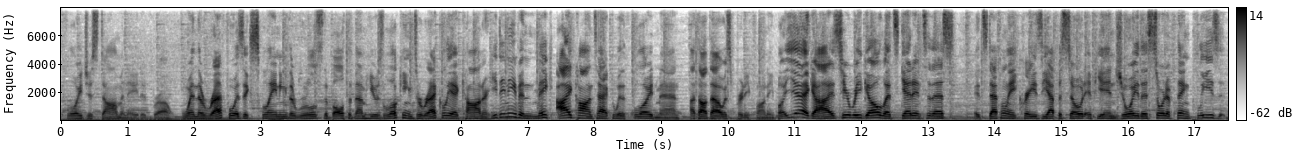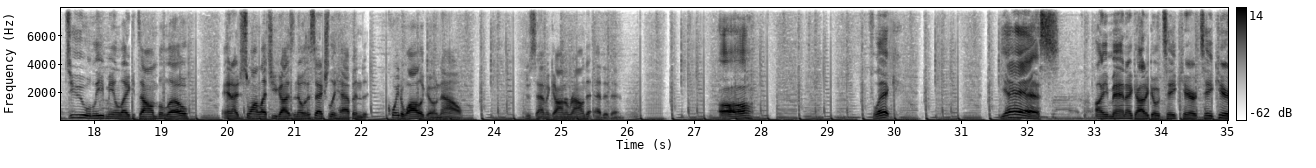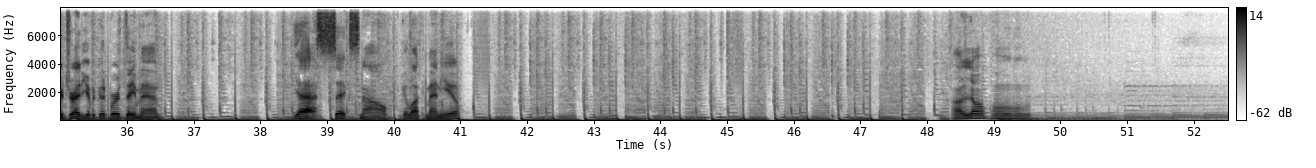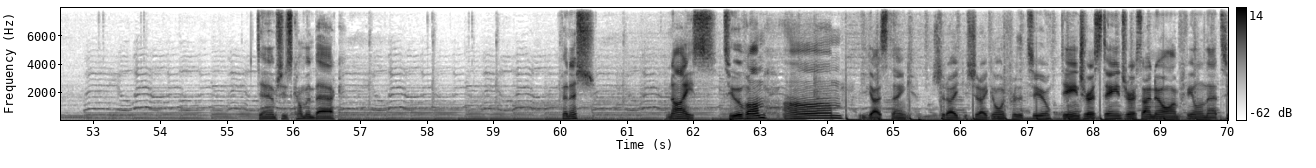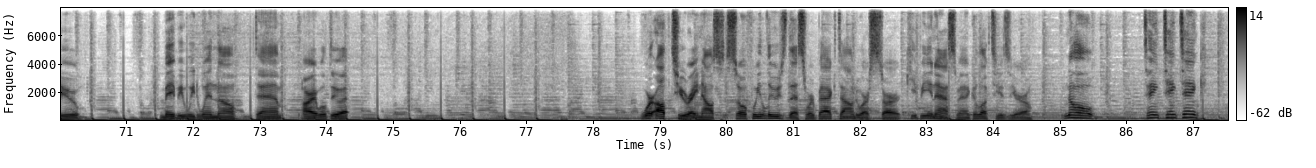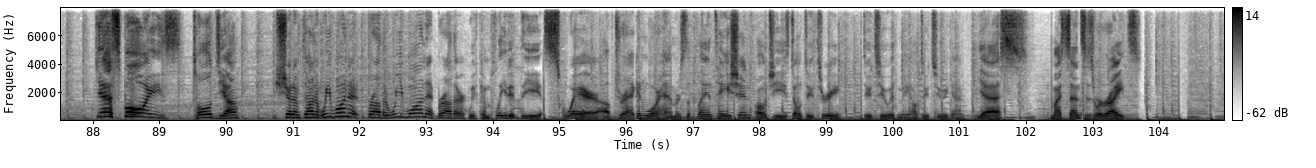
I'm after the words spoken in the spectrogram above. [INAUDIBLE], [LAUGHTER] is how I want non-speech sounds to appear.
Floyd just dominated, bro. When the ref was explaining the rules to both of them, he was looking directly at Conor. He didn't even make eye contact with Floyd, man. I thought that was pretty funny. But yeah, guys, here we go. Let's get into this. It's definitely a crazy episode. If you enjoy this sort of thing, please do leave me a like down below. And I just want to let you guys know this actually happened quite a while ago now. Just haven't gone around to edit it. Oh, Flick. Yes. Aye, man, I gotta go. Take care. Take care, Dread. You have a good birthday, man. Yes, six now. Good luck, menu. Alone. Damn, she's coming back. Finish. Nice. Two of them? Um, you guys think? Should I should I go in for the two? Dangerous, dangerous. I know, I'm feeling that too. Maybe we'd win though. Damn. Alright, we'll do it. We're up two right now, so if we lose this, we're back down to our start. Keep being ass, man. Good luck to you, Zero. No! Tank, tank, tank! Yes, boys! Told ya. You shouldn't have done it. We won it, brother. We won it, brother. We've completed the square of Dragon Warhammers. The plantation. Oh, geez. Don't do three. Do two with me. I'll do two again. Yes. My senses were right.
